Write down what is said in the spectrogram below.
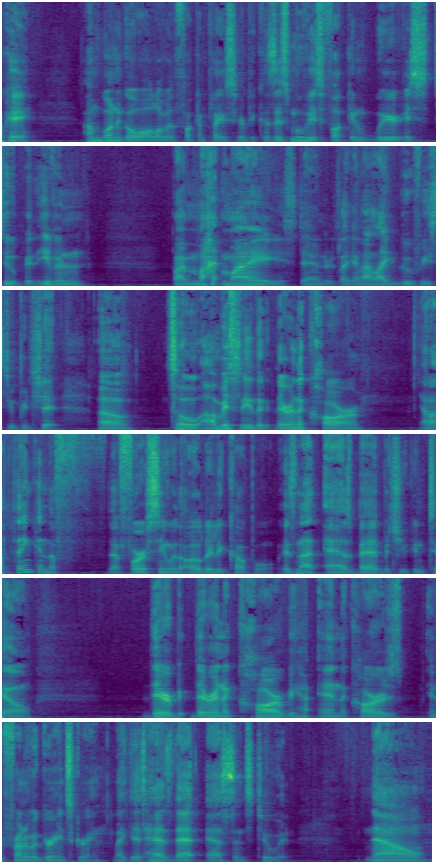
okay, I'm going to go all over the fucking place here because this movie is fucking weird. It's stupid, even by my my standards. Like, and I like goofy, stupid shit. Um, so obviously the, they're in the car, and I think in the the first scene with the elderly couple, it's not as bad, but you can tell they're they're in a car behind, and the car's in front of a green screen. Like it has that essence to it. Now,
